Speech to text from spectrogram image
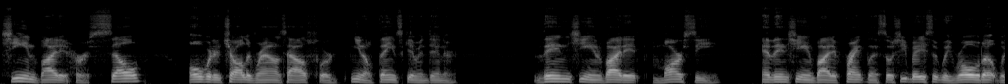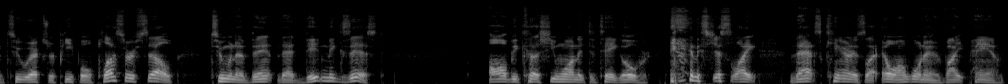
she invited herself over to Charlie Brown's house for you know Thanksgiving dinner. Then she invited Marcy and then she invited Franklin. So she basically rolled up with two extra people plus herself to an event that didn't exist, all because she wanted to take over. And it's just like that's Karen. It's like, oh, I'm going to invite Pam,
